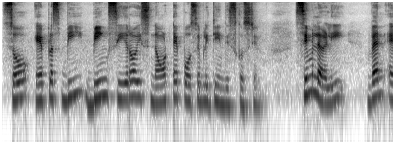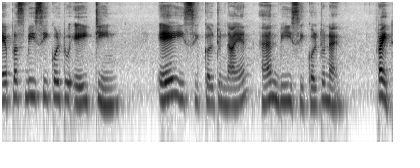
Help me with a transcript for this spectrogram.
So a plus b being 0 is not a possibility in this question. Similarly, when a plus b is equal to 18, a is equal to 9 and b is equal to 9. Right.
